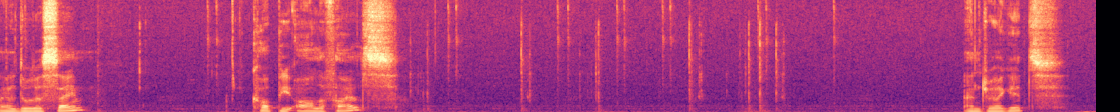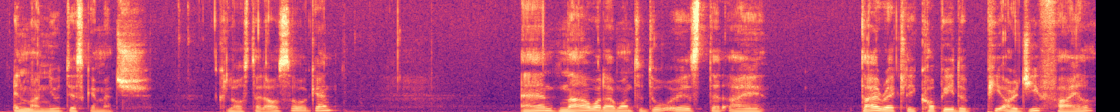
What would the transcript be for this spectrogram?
I'll do the same. Copy all the files. And drag it in my new disk image. Close that also again. And now what I want to do is that I directly copy the PRG file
